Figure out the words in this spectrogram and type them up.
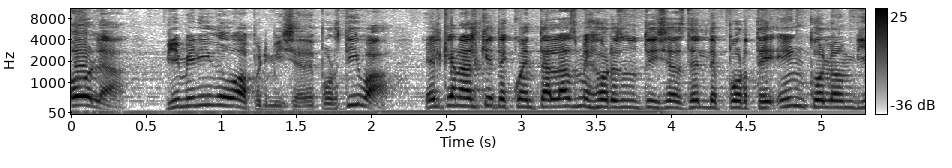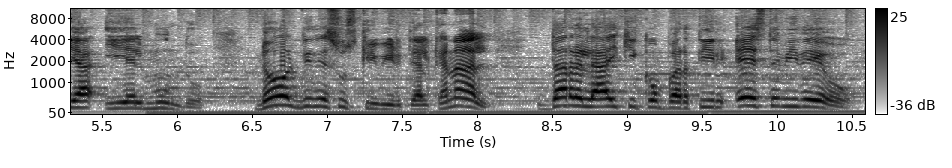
Hola, bienvenido a Primicia Deportiva, el canal que te cuenta las mejores noticias del deporte en Colombia y el mundo. No olvides suscribirte al canal, darle like y compartir este video.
